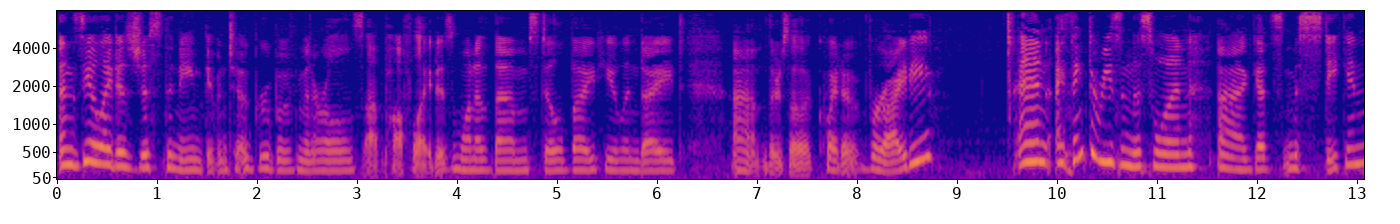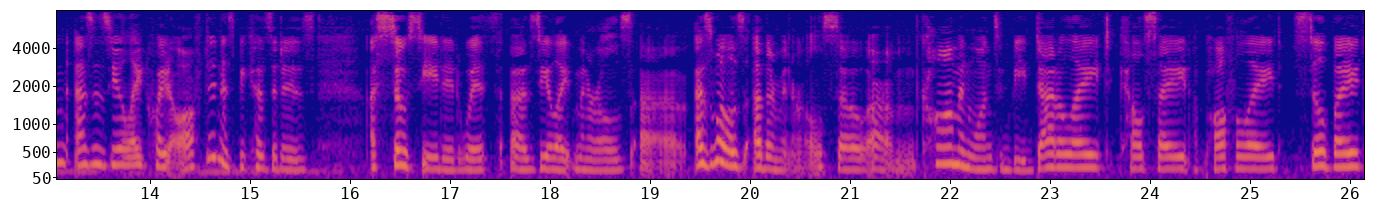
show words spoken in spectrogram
and zeolite is just the name given to a group of minerals. Apophyllite is one of them, stilbite, heulandite. Um, there's a quite a variety. And I think the reason this one uh, gets mistaken as a zeolite quite often is because it is associated with uh, zeolite minerals uh, as well as other minerals. So, um, common ones would be datolite, calcite, apophyllite, stilbite,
